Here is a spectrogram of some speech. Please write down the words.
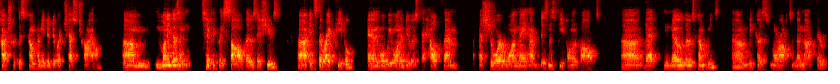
touch with this company to do a test trial. Um, money doesn't typically solve those issues. Uh, it's the right people. And what we want to do is to help them assure one, they have business people involved uh, that know those companies um, because more often than not, they're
